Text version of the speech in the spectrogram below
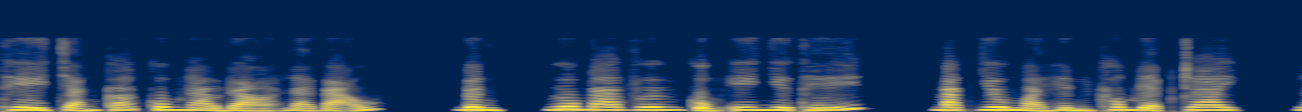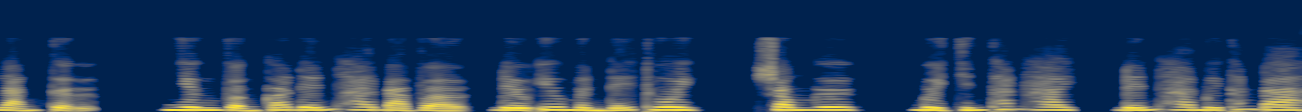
thì chẳng có cung nào đọ lại bảo. Bình, Ngô Ma Vương cũng y như thế, mặc dù ngoại hình không đẹp trai, lãng tử, nhưng vẫn có đến hai bà vợ đều yêu mình đấy thôi. Song Ngư, 19 tháng 2 đến 20 tháng 3.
